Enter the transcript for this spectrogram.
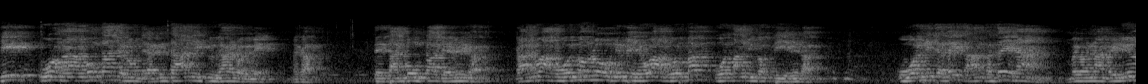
ที่อ้วงงามของท่านจะลงแต่อธิษฐานนี่คือ500เมตรนะครับ แต่ท่านคงเข้าใจไหมครับ การว่างอวนต้องโลกนี่ไม่ใช่ว่างอวนปั๊บอวนตั้งอยู่กับตีนะครับอวนนี่จะได้ตามกระแสน้ำ ไม่ว่าน้ำไปเนื้อ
